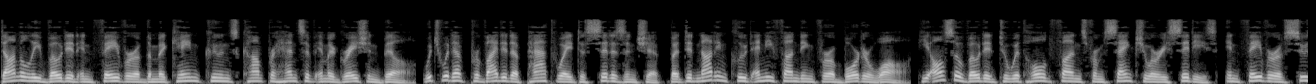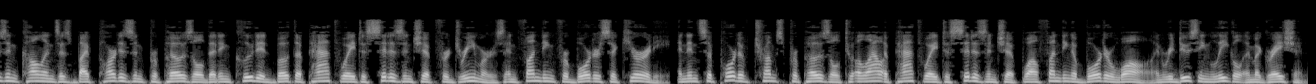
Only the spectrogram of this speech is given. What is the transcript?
Donnelly voted in favor of the McCain-Coons Comprehensive Immigration Bill, which would have provided a pathway to citizenship but did not include any funding for a border wall. He also voted to withhold funds from sanctuary cities, in favor of Susan Collins's bipartisan proposal that included both a pathway to citizenship for Dreamers and funding for border security, and in support of Trump's proposal to allow a pathway to citizenship while funding a border wall and reducing legal immigration.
